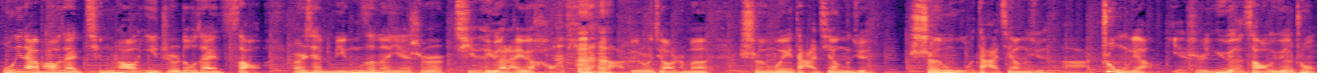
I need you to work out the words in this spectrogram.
红衣大炮在清朝一直都在造，而且名字呢也是起得越来越好听啊，比如叫什么神威大将军、神武大将军啊，重量也是越造越重，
